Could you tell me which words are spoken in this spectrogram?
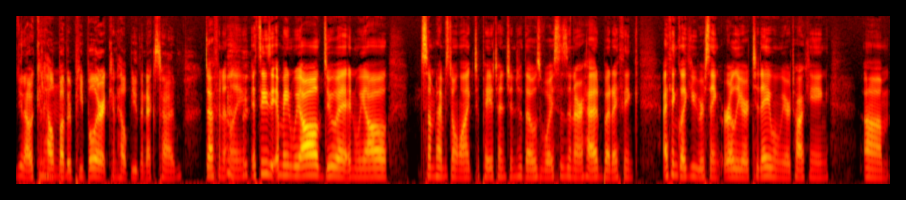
You know, it can help Mhm. other people or it can help you the next time. definitely, it's easy. I mean, we all do it, and we all sometimes don't like to pay attention to those voices in our head. But I think, I think, like you were saying earlier today when we were talking, um,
